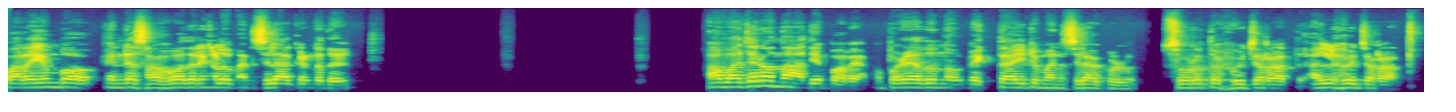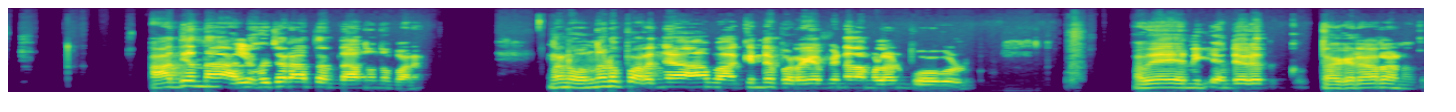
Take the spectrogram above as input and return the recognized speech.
പറയുമ്പോൾ എന്റെ സഹോദരങ്ങൾ മനസ്സിലാക്കേണ്ടത് ആ വചനം ഒന്ന് ആദ്യം പറയാം. അപ്പോഴേ അതൊന്ന് വ്യക്തമായിട്ട് മനസ്സിലാക്കുള്ളൂ. സൂറത്ത് ഹുജറാത്ത് അൽ ഹുജറാത്ത്. ആദ്യം അൽ ഹുജറാത്ത് എന്താണെന്നൊന്ന് പറയാം. അങ്ങനെ ഒന്നുകൂടെ പറഞ്ഞ ആ വാക്കിന്റെ പിറകെ പിന്നെ നമ്മളാണ് പോകുള്ളൂ. അത് എനിക്ക് എന്റെ ഒരു തകരാറാണത്.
